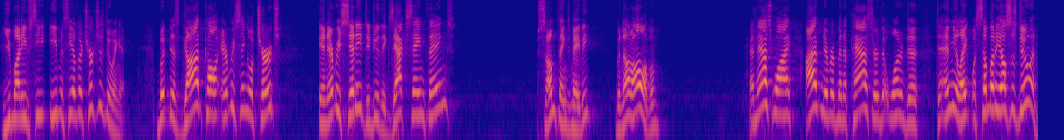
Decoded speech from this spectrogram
you might even see, even see other churches doing it. But does God call every single church in every city to do the exact same things? Some things, maybe, but not all of them. And that's why I've never been a pastor that wanted to, to emulate what somebody else is doing.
